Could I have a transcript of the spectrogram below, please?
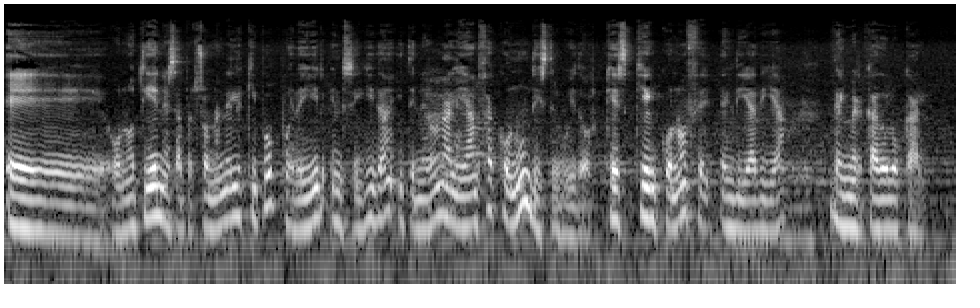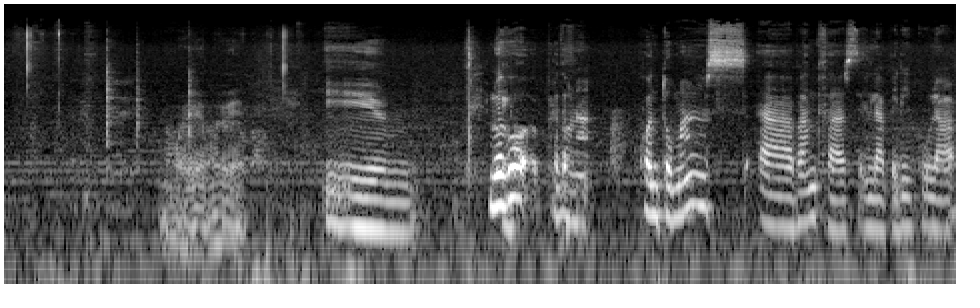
eh, o no tiene esa persona en el equipo puede ir enseguida y tener una alianza con un distribuidor que es quien conoce el día a día del mercado local. Muy bien, muy bien. Y luego, perdona, cuanto más avanzas en la película,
